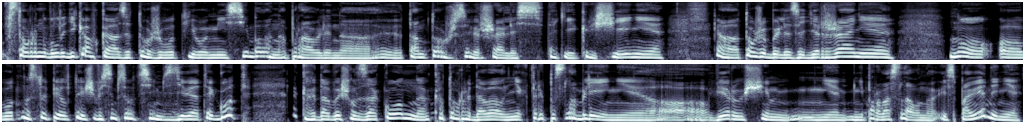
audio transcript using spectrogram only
В сторону Владикавказа тоже вот его миссия была направлена. Э, там тоже совершались такие крещения, а, тоже были задержания. Но а, вот наступил 1879 год, когда вышел закон, который давал некоторые послабления а, верующим не, не православного исповедания.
